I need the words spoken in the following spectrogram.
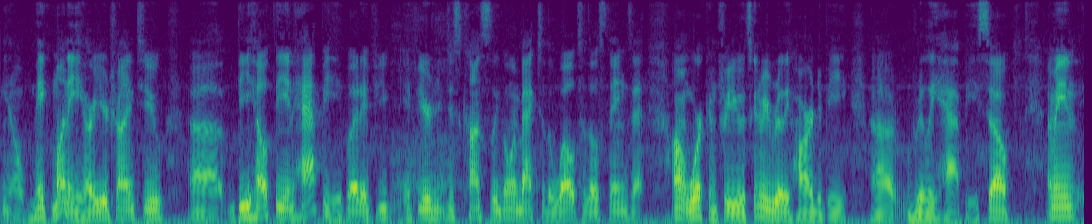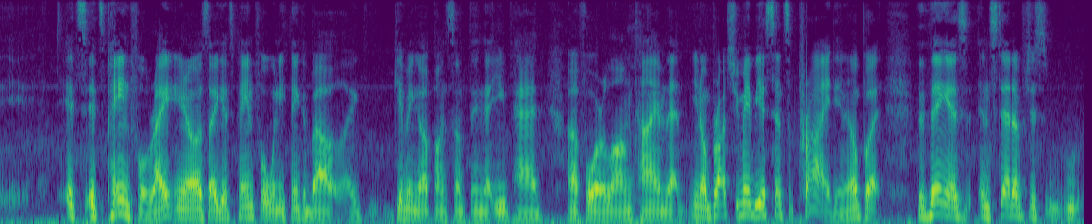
you know make money or you're trying to uh, be healthy and happy. But if you if you're just constantly going back to the well to those things that aren't working for you it's going to be really hard to be uh, really happy. So i mean it's it's painful right? You know it's like it's painful when you think about like giving up on something that you've had uh, for a long time that you know brought you maybe a sense of pride, you know. But the thing is, instead of just you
